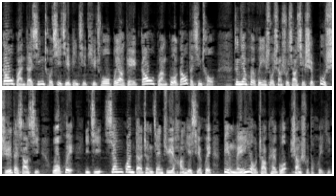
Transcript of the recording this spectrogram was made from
高管的薪酬细节，并且提出不要给高管过高的薪酬。证监会回应说，上述消息是不实的消息。我会以及相关的证监局、行业协会并没有召开过上述的会议。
